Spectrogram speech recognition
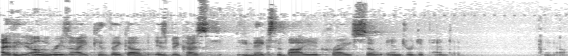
I think the only reason I can think of is because he makes the body of Christ so interdependent. You know,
